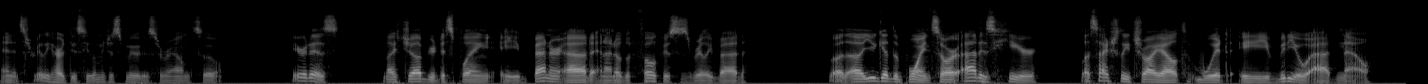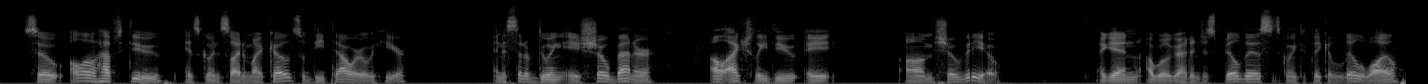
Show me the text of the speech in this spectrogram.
And it's really hard to see. Let me just move this around. So here it is. Nice job. You're displaying a banner ad and I know the focus is really bad. But uh, you get the point. So our ad is here. Let's actually try out with a video ad now so all I'll have to do is go inside of my code so D tower over here and instead of doing a show banner I'll actually do a um, show video. Again I will go ahead and just build this it's going to take a little while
